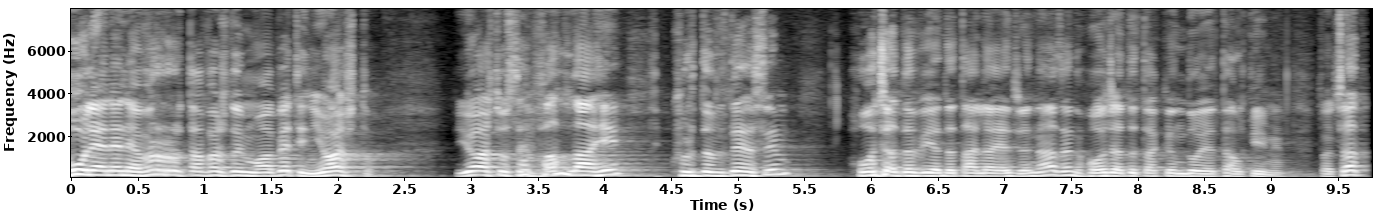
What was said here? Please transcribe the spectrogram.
mu le ne ne vrr ta vazhdojmë muhabetin jo ashtu. Jo ashtu se vallahi kur do vdesim Hoxha do vijë do ta lajë xhenazën, hoxha do ta këndojë tallkinin. Për çat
